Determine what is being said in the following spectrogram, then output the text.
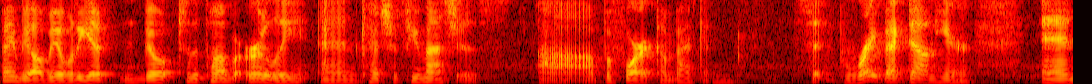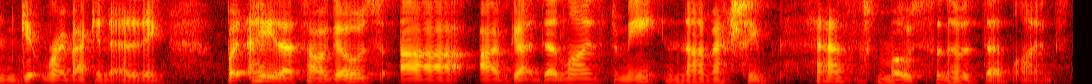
maybe I'll be able to get go up to the pub early and catch a few matches uh, before I come back and sit right back down here and get right back into editing. But hey, that's how it goes. Uh, I've got deadlines to meet, and I'm actually past most of those deadlines.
